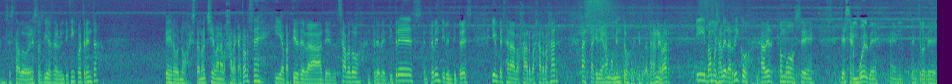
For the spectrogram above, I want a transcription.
Hemos estado en estos días del 25 a 30 pero no, esta noche van a bajar a 14 y a partir del sábado entre 23, entre 20 y 23 y empezará a bajar, bajar, bajar hasta que llegará un momento que empezará a nevar y vamos a ver a Rico, a ver cómo se desenvuelve dentro de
